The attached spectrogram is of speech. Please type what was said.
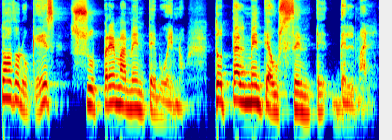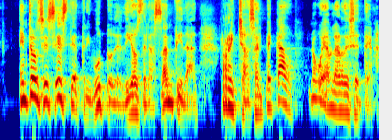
todo lo que es supremamente bueno, totalmente ausente del mal. Entonces, este atributo de Dios de la santidad rechaza el pecado. No voy a hablar de ese tema.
